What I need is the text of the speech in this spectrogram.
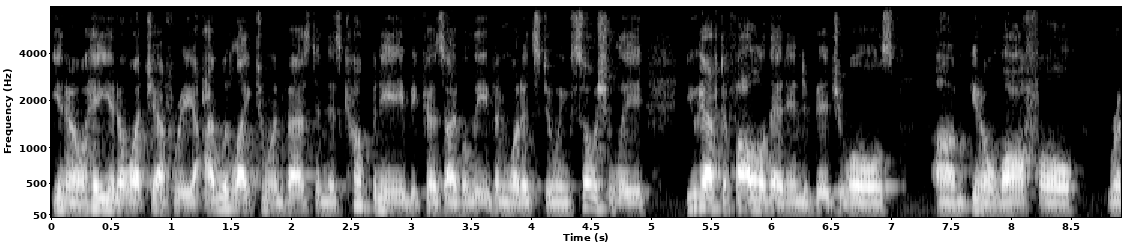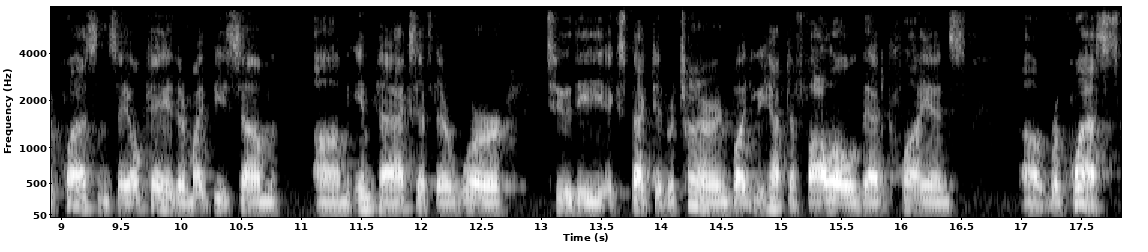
you know, hey, you know what, Jeffrey, I would like to invest in this company because I believe in what it's doing socially. You have to follow that individual's, um, you know, lawful request and say, okay, there might be some um, impacts if there were to the expected return, but you have to follow that client's uh, requests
